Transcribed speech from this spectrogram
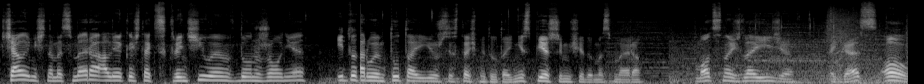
Chciałem iść na Mesmera, ale jakoś tak skręciłem w donżonie i dotarłem tutaj i już jesteśmy tutaj. Nie spieszy mi się do Mesmera. Mocno źle idzie. I guess? O!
